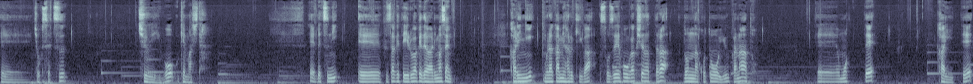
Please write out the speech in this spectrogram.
え、直接注意を受けました。え別に、えー、ふざけているわけではありません仮に村上春樹が租税法学者だったらどんなことを言うかなと、えー、思って書いて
